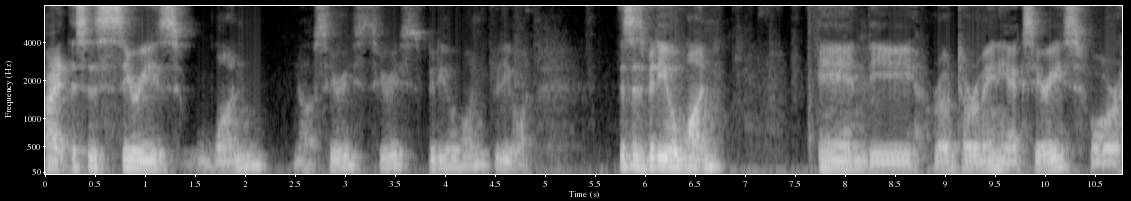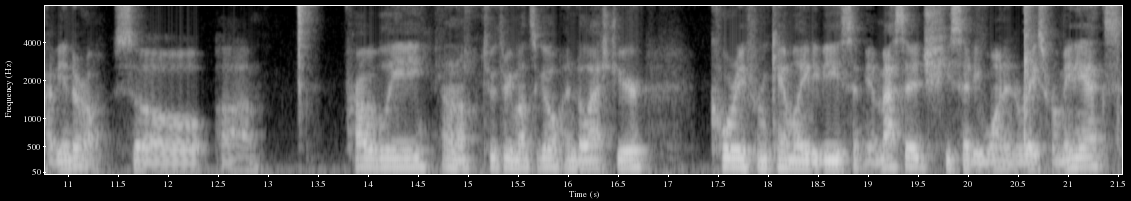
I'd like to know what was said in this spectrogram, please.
All right, this is series one. No, series, series, video one, video one. This is video one in the Road to Romaniac series for Heavy Enduro. So, um, probably, I don't know, two, or three months ago, end of last year, Corey from Camel ADV sent me a message. He said he wanted to race Romaniacs.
